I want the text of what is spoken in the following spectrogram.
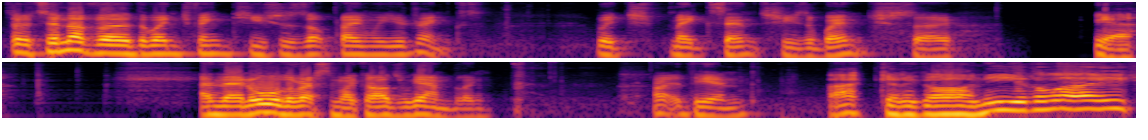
So it's another the wench thinks you should stop playing with your drinks. Which makes sense, she's a wench, so Yeah. and then all the rest of my cards were gambling. right at the end. That could have gone either way.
